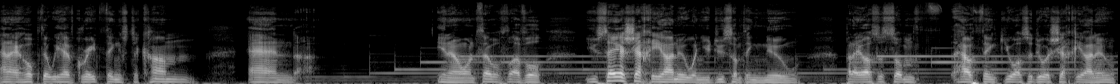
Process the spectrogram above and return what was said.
And I hope that we have great things to come. And, you know, on several level, you say a Shehecheyanu when you do something new, but I also somehow think you also do a Shehecheyanu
